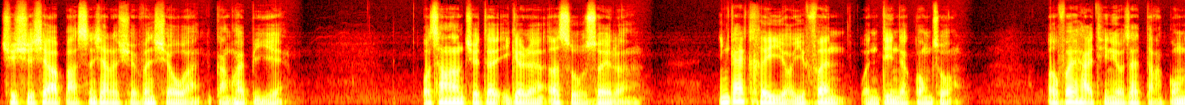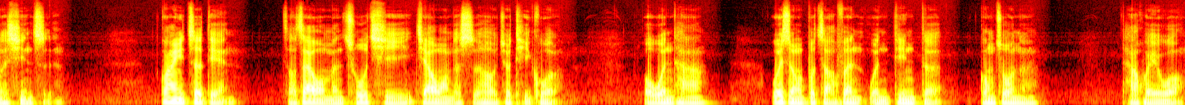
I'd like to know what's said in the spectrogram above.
去学校，把剩下的学分修完，赶快毕业。我常常觉得，一个人二十五岁了，应该可以有一份稳定的工作，而非还停留在打工的性质。关于这点，早在我们初期交往的时候就提过了。我问他，为什么不找份稳定的工作呢？他回我：“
